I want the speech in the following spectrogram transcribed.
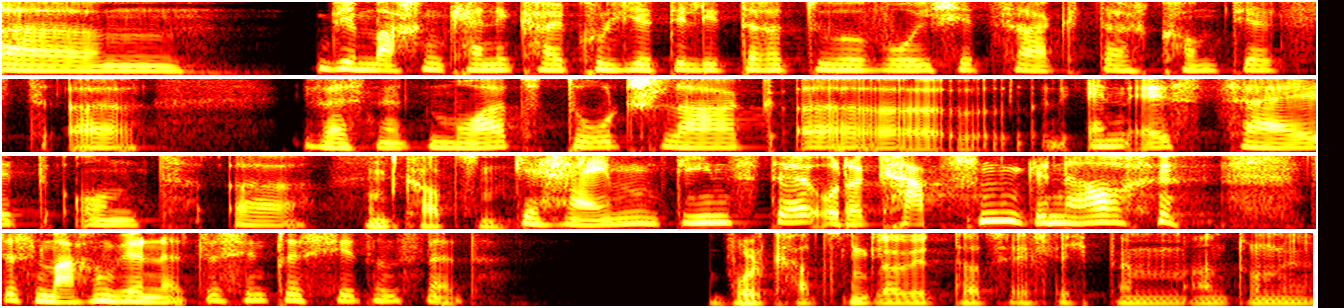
ähm, wir machen keine kalkulierte Literatur, wo ich jetzt sage, da kommt jetzt, äh, ich weiß nicht, Mord, Totschlag, äh, NS-Zeit und, äh, und Katzen. Geheimdienste oder Katzen, genau. Das machen wir nicht, das interessiert uns nicht. Obwohl Katzen, glaube ich, tatsächlich beim Antonio,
